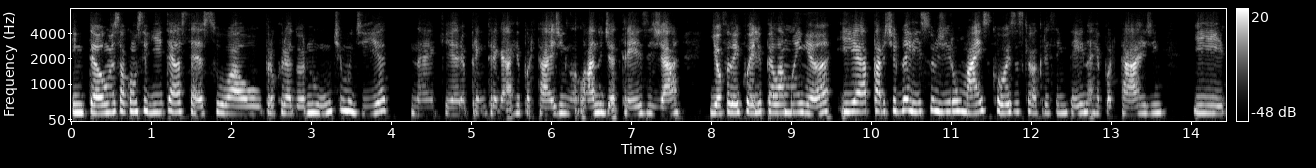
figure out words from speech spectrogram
Então, eu só consegui ter acesso ao procurador no último dia, né? Que era para entregar a reportagem lá no dia 13 já. E eu falei com ele pela manhã, e a partir dali surgiram mais coisas que eu acrescentei na reportagem. E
